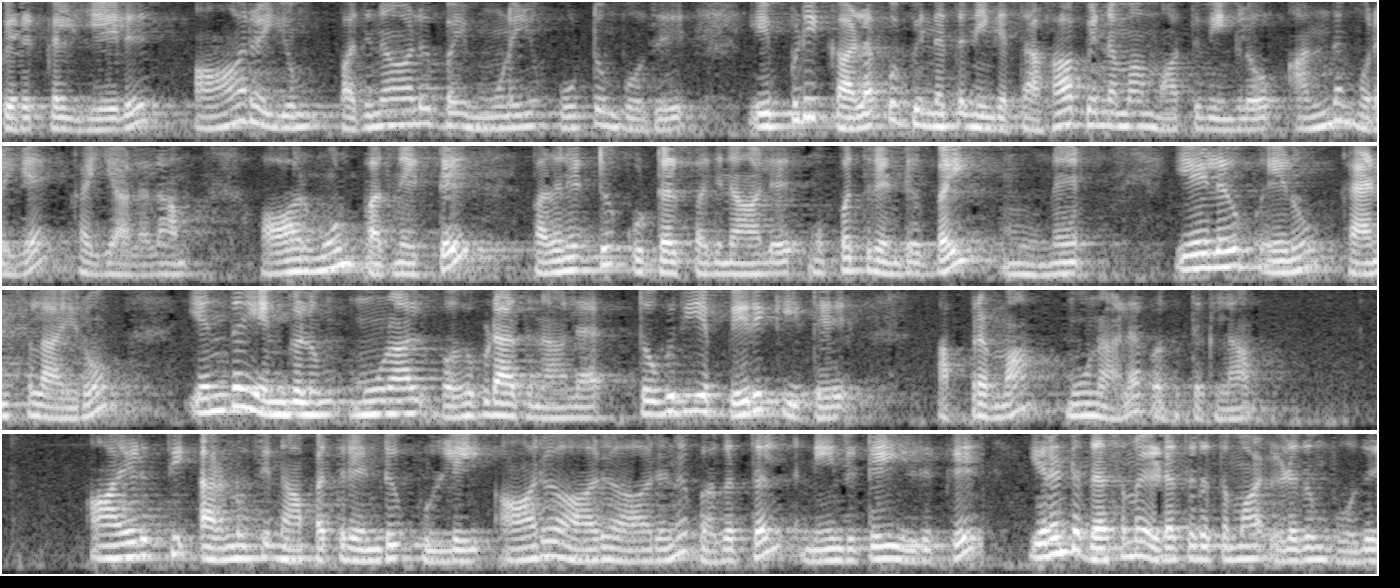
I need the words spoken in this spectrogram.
பெருக்கல் ஏழு ஆறையும் பதினாலு பை மூணையும் கூட்டும்போது எப்படி கலப்பு பின்னத்தை நீங்கள் தகா பின்னமாக மாற்றுவீங்களோ அந்த முறையை கையாளலாம். ஆறு மூணு பதினெட்டு பதினெட்டு கூட்டல் பதினாலு முப்பத்தி ரெண்டு பை மூணு. ஏழு ஏழும் கேன்சல் ஆயிரும். எந்த எண்களும் மூணால் வகுப்படாதனால தொகுதியை பெருக்கிட்டு அப்புறமா மூணால் வகுத்துக்கலாம். ஆயிரத்தி அறநூற்றி நாற்பத்தி ரெண்டு புள்ளி ஆறு ஆறு ஆறுன்னு வகுத்தல் நீண்டுட்டே இருக்குது இரண்டு தசம இடத்திருத்தமாக எழுதும்போது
